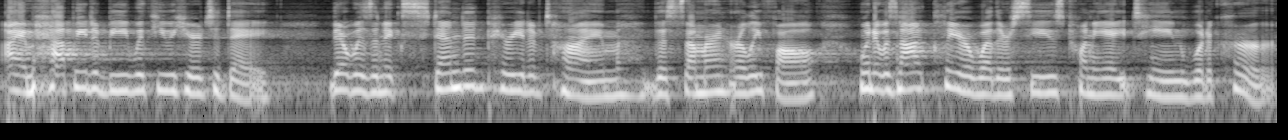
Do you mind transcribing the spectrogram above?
I am happy to be with you here today. There was an extended period of time this summer and early fall when it was not clear whether SEAS 2018 would occur,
